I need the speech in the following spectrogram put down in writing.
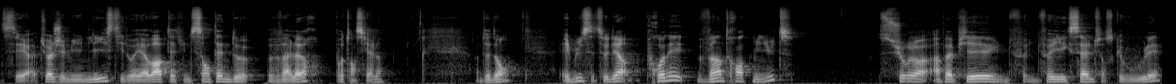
C'est, euh, tu vois, j'ai mis une liste, il doit y avoir peut-être une centaine de valeurs potentielles dedans. Et le but, c'est de se dire, prenez 20-30 minutes sur un papier, une une feuille Excel, sur ce que vous voulez,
